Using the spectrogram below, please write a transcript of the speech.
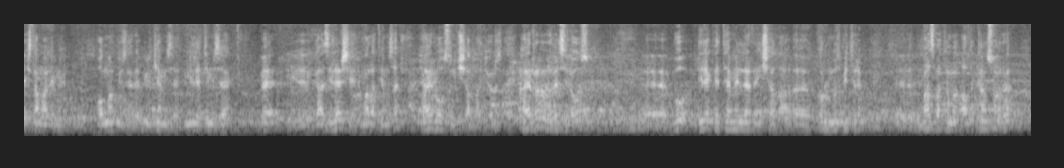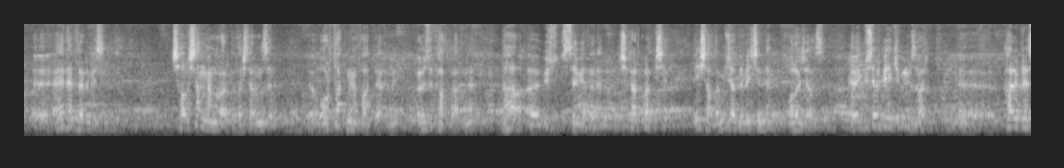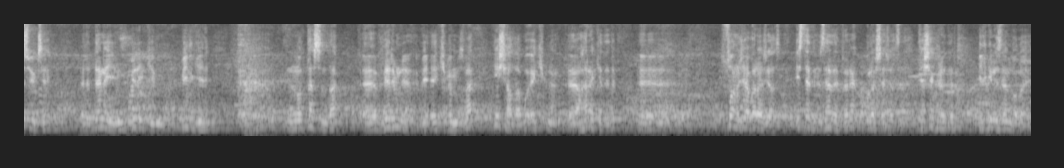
İslam alemi olmak üzere ülkemize, milletimize ve e, Gaziler şehri Malatya'mıza hayırlı olsun inşallah diyoruz. Hayırlara vesile olsun. E, bu dilek ve temellerle inşallah e, kurulumuzu bitirip e, mazbatamı aldıktan sonra e, hedeflerimiz çalışan memur arkadaşlarımızın e, ortak menfaatlerini, özlük haklarını daha e, üst seviyelere çıkartmak için inşallah mücadele içinde olacağız. E, Güzel bir ekibimiz var. E, Kalibresi yüksek, e, deneyim, birikim, bilgi e, noktasında e, verimli bir ekibimiz var. İnşallah bu ekiple e, hareket edip e, sonuca varacağız. İstediğimiz hedeflere ulaşacağız. Teşekkür ederim ilginizden dolayı.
